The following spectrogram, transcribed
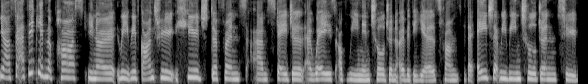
Yeah, so I think in the past, you know, we we've gone through huge different um, stages, uh, ways of weaning children over the years, from the age that we wean children to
